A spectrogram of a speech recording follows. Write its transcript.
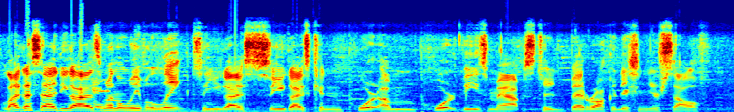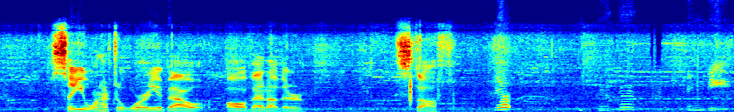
Like I said, you guys, I'm gonna leave a link to you guys so you guys can port um port these maps to Bedrock Edition yourself, so you won't have to worry about all that other stuff. Yep. Mhm. Indeed.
